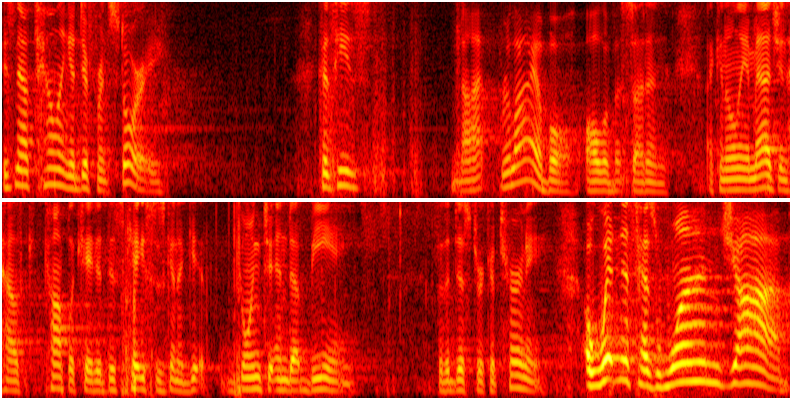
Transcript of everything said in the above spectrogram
is now telling a different story because he's not reliable all of a sudden. I can only imagine how complicated this case is going to, get, going to end up being for the district attorney. A witness has one job,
